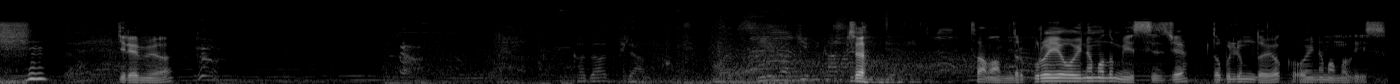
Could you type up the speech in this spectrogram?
Giremiyor. Tamamdır. Burayı oynamalı mıyız sizce? W'm da yok. Oynamamalıyız.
